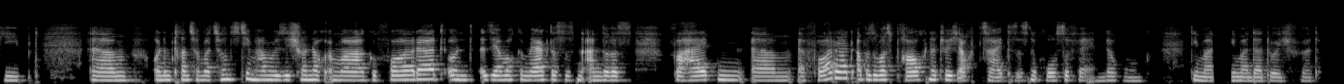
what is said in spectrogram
gibt. Ähm, und im Transformationsteam haben wir sie schon noch immer gefordert und sie haben auch gemerkt, dass es ein anderes Verhalten ähm, erfordert. Aber sowas braucht natürlich auch Zeit. Das ist eine große Veränderung, die man, die man da durchführt.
